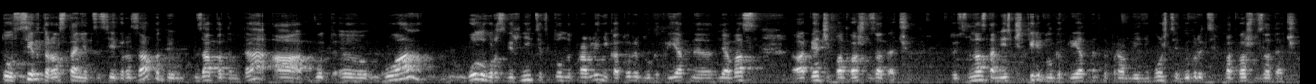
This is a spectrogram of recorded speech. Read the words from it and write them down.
то сектор останется северо-западом, западом, да, а вот э, ГУА голову разверните в то направление, которое благоприятное для вас, опять же, под вашу задачу. То есть у нас там есть четыре благоприятных направления. Можете выбрать под вашу задачу.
